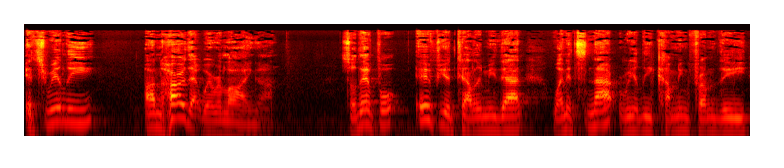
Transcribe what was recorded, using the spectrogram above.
it's really on her that we're relying on. So therefore, if you're telling me that when it's not really coming from the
